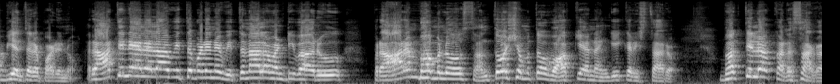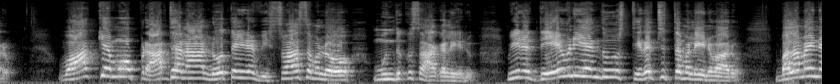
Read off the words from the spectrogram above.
అభ్యంతరపడను రాతి నేలలా విత్తబడిన విత్తనాల వంటి వారు ప్రారంభంలో సంతోషంతో వాక్యాన్ని అంగీకరిస్తారు భక్తిలో కొనసాగరు వాక్యము ప్రార్థన లోతైన విశ్వాసములో ముందుకు సాగలేరు వీరు దేవుని ఎందు స్థిరచిత్తము లేనివారు బలమైన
